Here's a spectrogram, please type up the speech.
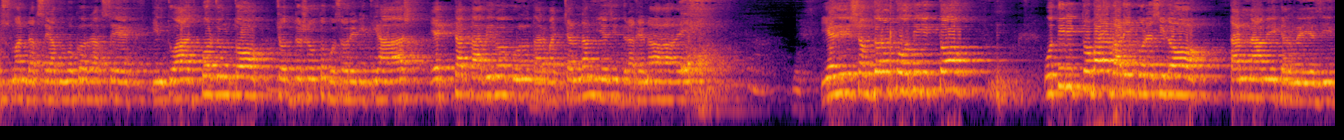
উসমান রাখছে, আবু বকর রাখছে। কিন্তু আজ পর্যন্ত চোদ্দ শত বছরের ইতিহাস, একটা কাবিরও কোনো তার বাচ্চার নাম ইয়াজিদ রাখে নাই। ইয়াজিদ শব্দের অর্থ অতিরিক্ত। অতিরিক্ত বাড়াবাড়ি করেছিল। তার নাম এই কারণে ইয়েজিদ।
